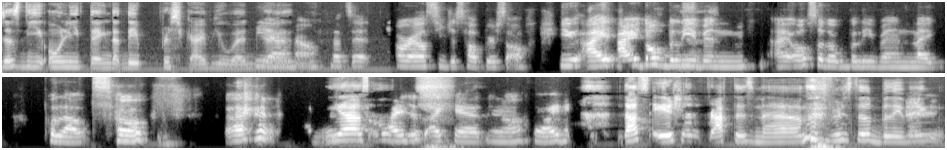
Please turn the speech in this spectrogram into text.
just the only thing that they prescribe you with, yeah right? no that's it or else you just help yourself. You I I don't believe Yes. in I also don't believe in like pull out. So I, Yes. Oh, I just I can't, you know. So I need that's Asian practice, ma'am. If you're still believing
